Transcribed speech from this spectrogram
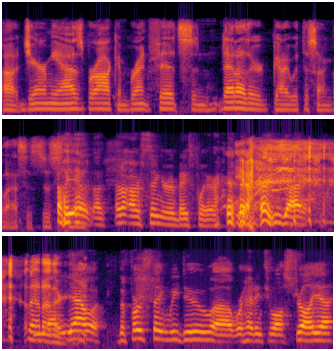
uh, Jeremy Asbrock and Brent Fitz and that other guy with the sunglasses. Just, Oh yeah, uh, our singer and bass player. Yeah. you got it. that yeah, other. yeah, well, the first thing we do, uh, we're heading to Australia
